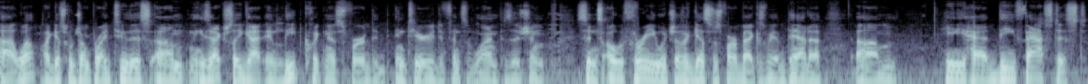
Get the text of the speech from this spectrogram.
uh, well, I guess we'll jump right to this. Um, he's actually got elite quickness for the interior defensive line position since 03, which I guess as far back as we have data. Um, he had the fastest.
